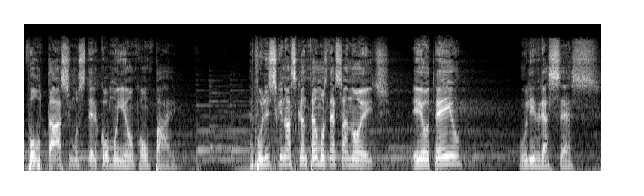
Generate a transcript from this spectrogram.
voltássemos a ter comunhão com o Pai. É por isso que nós cantamos nessa noite. Eu tenho o livre acesso,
